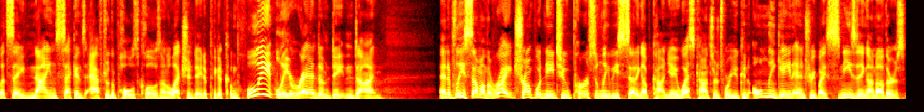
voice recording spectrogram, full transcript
let's say, nine seconds after the polls close on election day to pick a completely random date and time. And to please some on the right, Trump would need to personally be setting up Kanye West concerts where you can only gain entry by sneezing on others.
